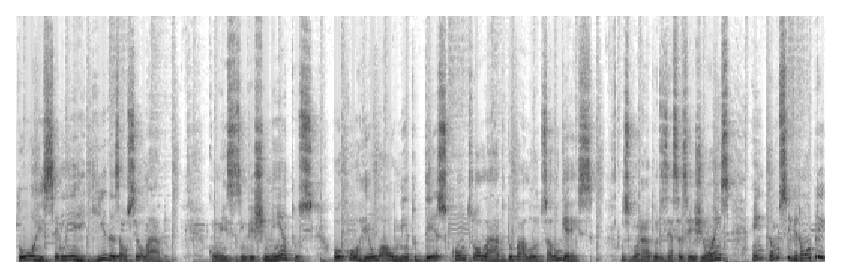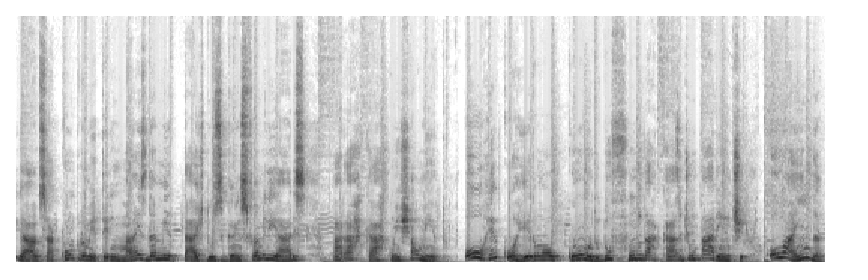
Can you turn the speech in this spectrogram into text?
torres serem erguidas ao seu lado. Com esses investimentos, ocorreu o aumento descontrolado do valor dos aluguéis. Os moradores dessas regiões então se viram obrigados a comprometerem mais da metade dos ganhos familiares para arcar com este aumento, ou recorreram ao cômodo do fundo da casa de um parente, ou ainda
